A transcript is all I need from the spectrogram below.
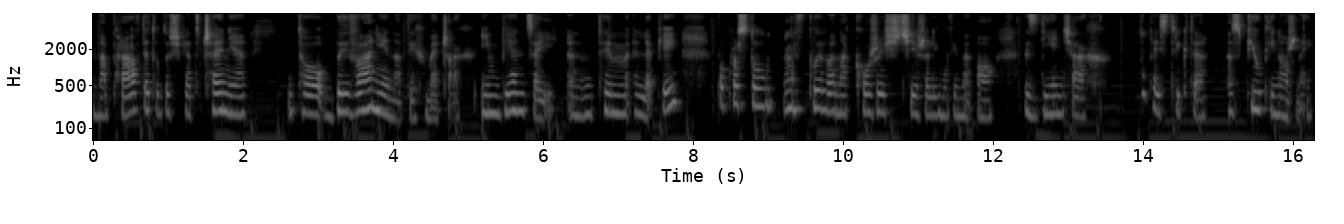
naprawdę to doświadczenie to bywanie na tych meczach, im więcej, tym lepiej, po prostu wpływa na korzyść, jeżeli mówimy o zdjęciach tutaj stricte z piłki nożnej.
